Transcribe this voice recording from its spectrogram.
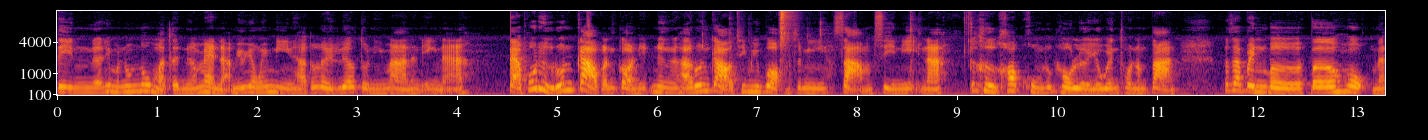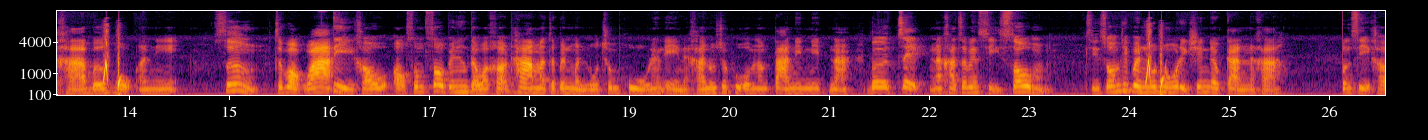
ตินเนื้อที่มันนุ่มๆอะแต่เนื้อแมตต์อะมิวยังไม่มีนะคะก็เลยเลือกตัวนี้มานั่นเองนะ แต่พูดถึงรุ่นเก่ากันก่อนนิดนึงนะคะ รุ่นเก่าที่มิวบอกจะมี 3 สีนี้นะ ก็คือครอบคลุมทุกโทนเลยยกเว้นโทนน้ำตาล ก็จะเป็นเบอร์เบอร์หกนะคะเบอร์หกอันนี้ซึ่งจะบอกว่าสีเขาออกส้มๆไปนึงแต่ว่าเขาทามันจะเป็นเหมือนนูดชมพูนั่นเองนะคะ นูดชมพูอมน้ำตาลนิดๆนะ เบอร์เจ็ดนะคะ จะเป็นสีส้ม สีส้มที่เป็นนูดนูดๆอีกเช่นเดียวกันนะคะ โทนสีเขา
